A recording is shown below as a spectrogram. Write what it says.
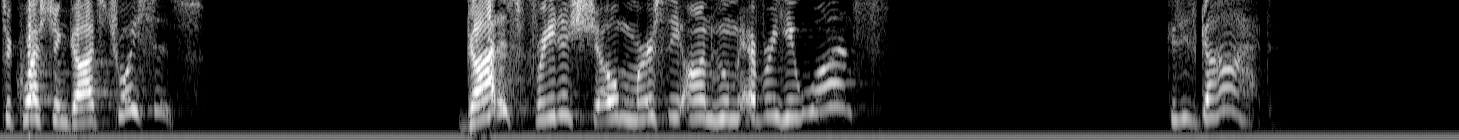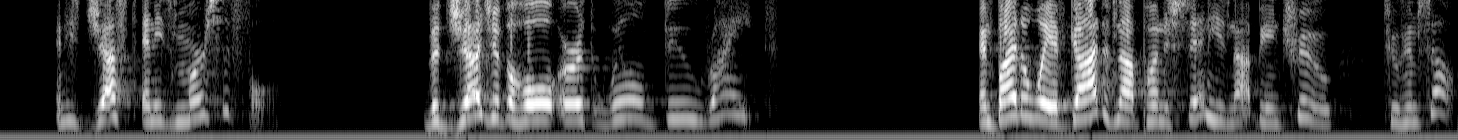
to question God's choices. God is free to show mercy on whomever he wants because he's God. And he's just and he's merciful. The judge of the whole earth will do right. And by the way, if God does not punish sin, he's not being true to himself.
